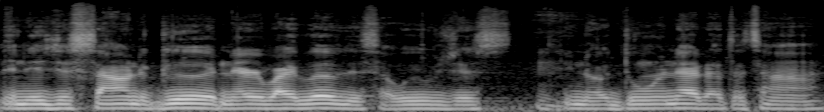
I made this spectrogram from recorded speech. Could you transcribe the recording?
and it just sounded good, and everybody loved it, so we was just Hmm. you know doing that at the time.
